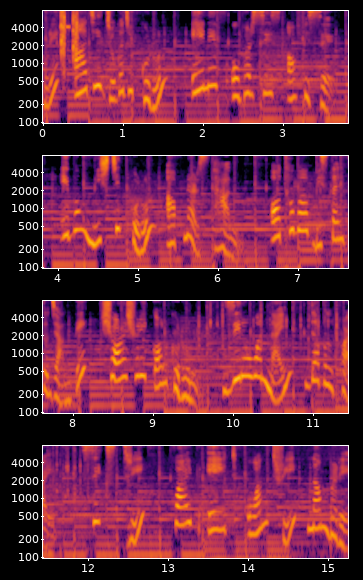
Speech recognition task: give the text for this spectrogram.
করে আজই যোগাযোগ করুন এনএফ ওভারসিজ অফিসে এবং নিশ্চিত করুন আপনার স্থান। অথবা বিস্তারিত জানতে সরাসরি কল করুন zero one nine double five six three five eight one three নম্বরে।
